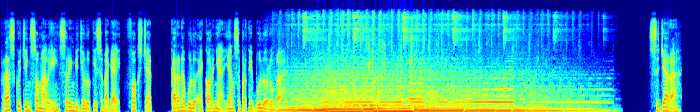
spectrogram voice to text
Ras kucing Somali sering dijuluki sebagai foxchat karena bulu ekornya yang seperti bulu rubah. Sejarah,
